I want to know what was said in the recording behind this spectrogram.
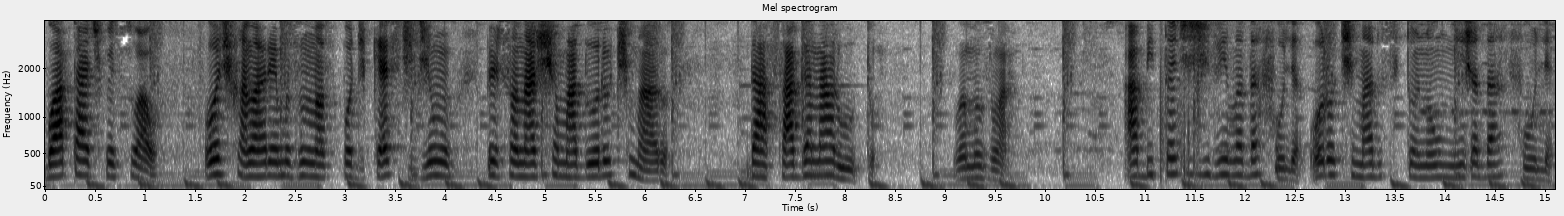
Boa tarde, pessoal. Hoje falaremos no nosso podcast de um personagem chamado Orochimaru, da saga Naruto. Vamos lá. Habitantes de Vila da Folha. Orochimaru se tornou um ninja da Folha.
